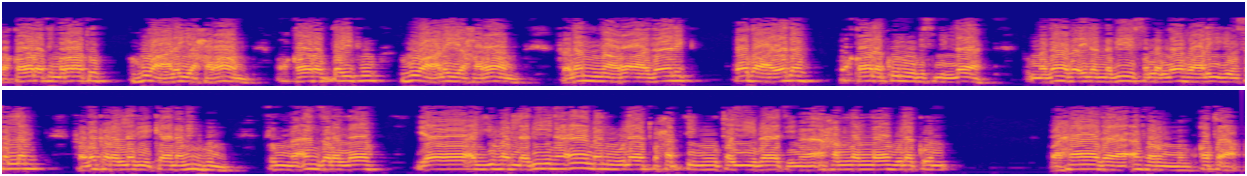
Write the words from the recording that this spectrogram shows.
فقالت امرأته هو علي حرام. وقال الضيف هو علي حرام. فلما رأى ذلك وضع يده وقال كلوا بسم الله. ثم ذهب إلى النبي صلى الله عليه وسلم فذكر الذي كان منهم ثم أنزل الله يا أيها الذين آمنوا لا تحرموا طيبات ما أحل الله لكم وهذا أثر منقطع.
